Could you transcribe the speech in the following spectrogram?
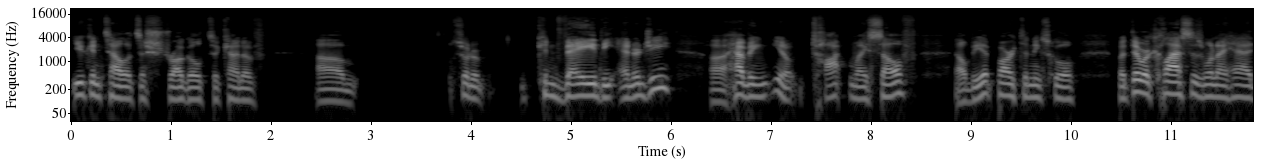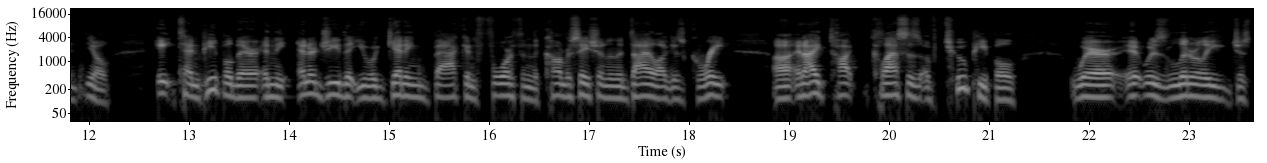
you can tell it's a struggle to kind of um, sort of convey the energy. Uh, having you know taught myself, albeit bartending school, but there were classes when I had you know eight ten people there, and the energy that you were getting back and forth, and the conversation and the dialogue is great. Uh, and I taught classes of two people where it was literally just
